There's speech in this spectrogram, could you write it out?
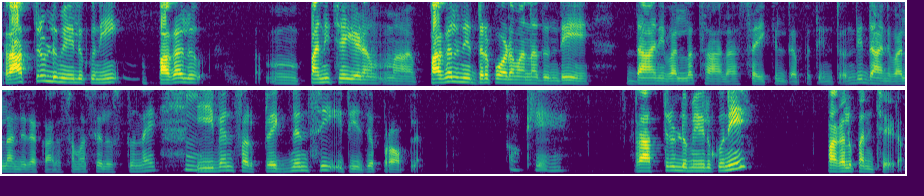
రాత్రుళ్ళు మేలుకుని పగలు పని చేయడం పగలు నిద్రపోవడం అన్నది ఉంది. దానివల్ల చాలా సైకిల్ దెబ్బతింటుంది. దానివల్ల అన్ని రకాల సమస్యలు వస్తున్నాయి. Even for pregnancy it is a problem okay. రాత్రుళ్ళు మేలుకుని పగలు పని చేయడం.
